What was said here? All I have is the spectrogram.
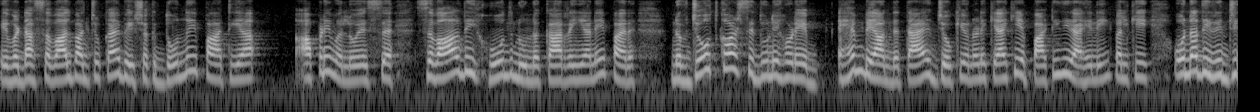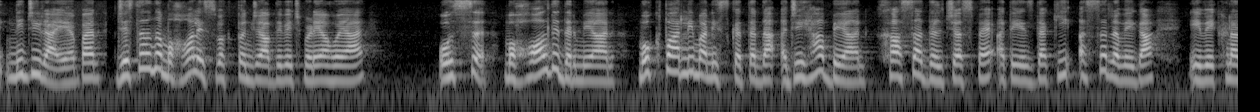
ਇਹ ਵੱਡਾ ਸਵਾਲ ਬਣ ਚੁੱਕਾ ਹੈ। ਬੇਸ਼ੱਕ ਦੋਨੇ ਪਾਰਟੀਆਂ ਆਪਣੇ ਵੱਲੋਂ ਇਸ ਸਵਾਲ ਦੀ ਹੋਂਦ ਨੂੰ ਨਕਾਰ ਰਹੀਆਂ ਨੇ, ਪਰ ਨਵਜੋਤ ਕੌਰ ਸਿੱਧੂ ਨੇ ਹੁਣ ਇਹ ਅਹਿਮ ਬਿਆਨ ਦਿੱਤਾ ਹੈ, ਜੋ ਕਿ ਉਹਨਾਂ ਨੇ ਕਿਹਾ ਕਿ ਇਹ ਪਾਰਟੀ ਦੀ ਰਾਏ ਨਹੀਂ, ਬਲਕਿ ਉਹਨਾਂ ਦੀ ਨਿੱਜੀ- ਨਿੱਜੀ ਰਾਏ ਹੈ। ਪਰ ਜਿਸ ਤਰ੍ਹਾਂ ਦਾ ਮਾਹੌਲ ਇਸ ਵਕਤ ਪੰਜਾਬ ਦੇ ਵਿੱਚ ਬਣਿਆ ਹੋਇਆ ਹੈ, ਉਸ ਮਾਹੌਲ ਦੇ ਦਰਮਿਆਨ ਮੁੱਖ ਪਾਰਲੀਮਾਨੀ ਸਕੱਤਰ ਦਾ ਅਜਿਹਾ ਬਿਆਨ ਖਾਸਾ ਦਿਲਚਸਪ ਹੈ ਅਤੇ ਇਸ ਦਾ ਕੀ ਅਸਰ ਰਹੇਗਾ ਇਹ ਵੇਖਣਾ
